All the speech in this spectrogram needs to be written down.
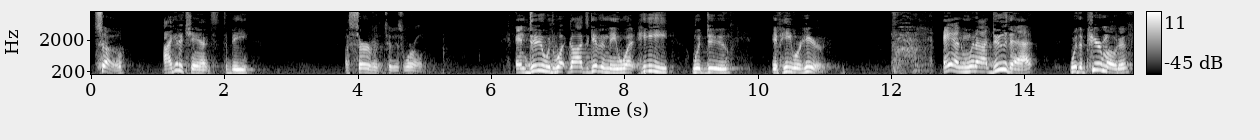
So, I get a chance to be a servant to this world and do with what God's given me what He would do if He were here. And when I do that with a pure motive,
